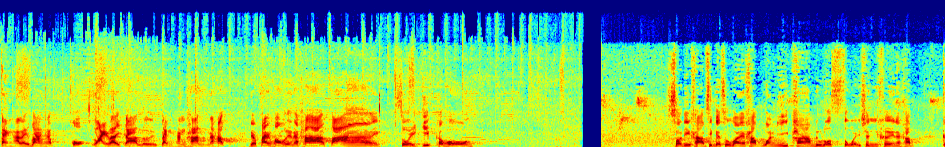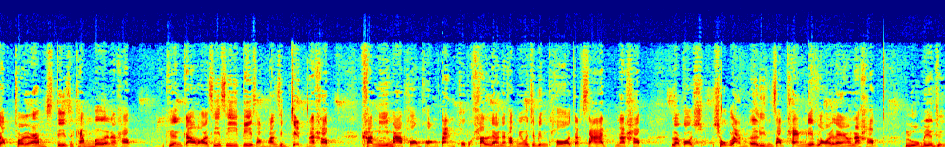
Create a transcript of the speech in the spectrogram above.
แต่งอะไรบ้างครับก็หลายรายการเลยแต่งทั้งคันนะครับ เดี๋ยวไปพร้อมกันเลยนะครับไป สวยกิฟต์ครับผม สวัสดีครับ11ซูไว้ครับ วันนี้พามดูรถสวยเช่นเคยนะครับ กับ Triumph Street Scamber นะครับ เครื่อง 900cc ปี 2017 นะครับ คันนี้มาพร้อมของแต่งครบคันแล้วนะครับ ไม่ว่าจะเป็นท่อจากซาร์ดนะครับ แล้วก็โชคหลังเออร์ลินซับแทงเรียบร้อยแล้วนะครับรวมไปจนถึง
